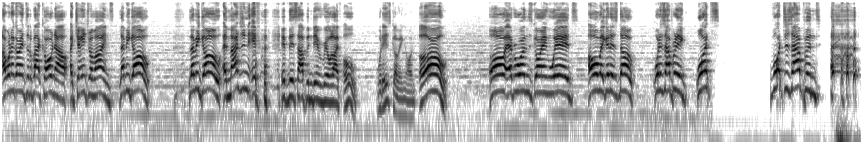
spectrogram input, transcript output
I want to go into the black hole now. I changed my mind. Let me go. Let me go. Imagine if if this happened in real life. Oh, what is going on? Oh. Oh, everyone's going weird. Oh my goodness, no. What is happening? What? What has happened?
